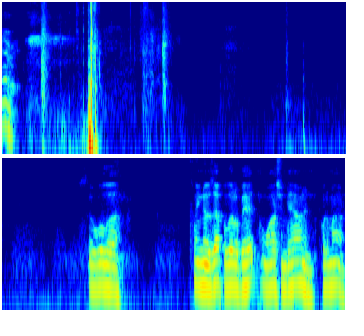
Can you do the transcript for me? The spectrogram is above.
All right. So we'll uh, clean those up a little bit, wash them down, and put them on.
